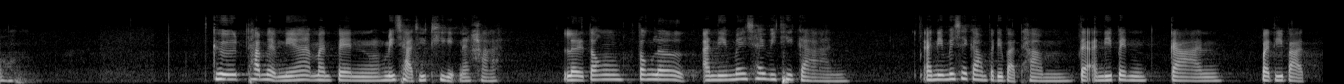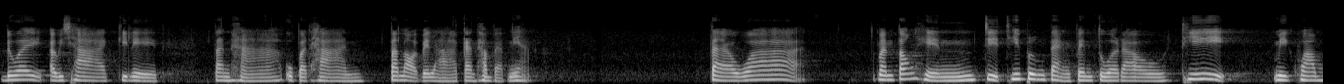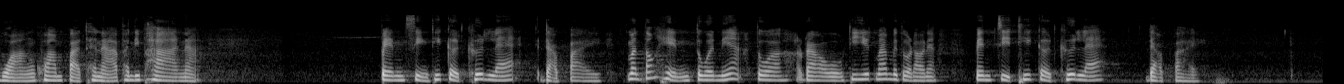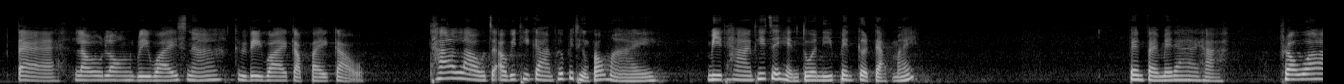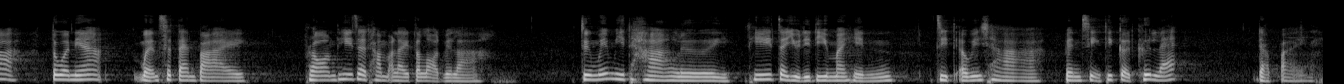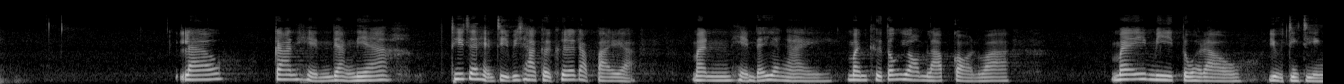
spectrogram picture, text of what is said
คือทำแบบนี้มันเป็นมิจฉาทิฏฐินะคะ เลยต้องต้องเลิก อันนี้ไม่ใช่วิธีการ อันนี้ไม่ใช่การปฏิบัติธรรม แต่อันนี้เป็นการปฏิบัติด้วยอวิชากิเลส ตัณหา อุปทาน ตลอดเวลาการทำแบบเนี้ยแต่ว่ามันต้องเห็นจิตที่ปรุงแต่งเป็นตัวเราที่มีความหวังความปรารถนาพันิพาน่ะ เป็นสิ่งที่เกิดขึ้นและดับไป มันต้องเห็นตัวเนี้ยตัวเราที่ยึดมั่นเป็นตัวเราเนี่ย เป็นจิตที่เกิดขึ้นและดับไป แต่เราลองรีไวซ์นะรีไวซ์กลับไปเก่า ถ้าเราจะเอาวิธีการเพื่อไปถึงเป้าหมาย มีทางที่จะเห็นตัวนี้เป็นเกิดดับไหม เป็นไปไม่ได้ค่ะ เพราะว่าตัวเนี้ยเหมือนสแตนบายพร้อมที่จะทำอะไรตลอดเวลา จึงไม่มีทางเลย ที่จะอยู่ดีๆ มาเห็นจิตอวิชชาเป็นสิ่งที่เกิดขึ้นและดับไป แล้วการเห็นอย่างเนี้ย ที่จะเห็นจิตวิชาเกิดขึ้นและดับไปอะ มันเห็นได้ยังไง มันคือต้องยอมรับก่อนว่า ไม่มีตัวเราอยู่จริง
